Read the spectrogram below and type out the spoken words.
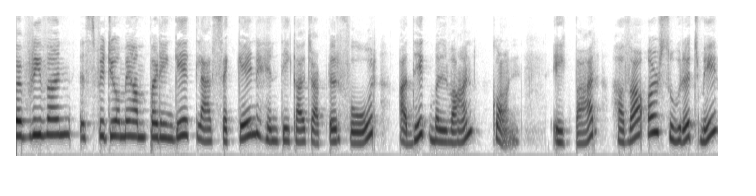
एवरीवन इस वीडियो में हम पढ़ेंगे क्लास सेकेंड हिंदी का चैप्टर फोर अधिक बलवान कौन? एक बार हवा और सूरज में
